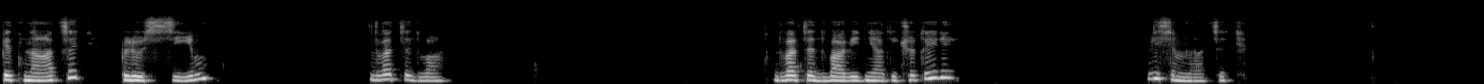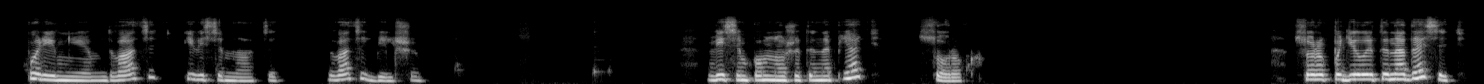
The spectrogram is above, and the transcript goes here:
15 плюс 7 – 22. 22 відняти 4 – 18. Порівнюємо 20 і 18. 20 більше. 8 помножити на 5 – 40. 40 поділити на 10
